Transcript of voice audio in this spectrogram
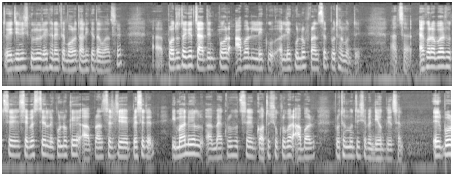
তো এই জিনিসগুলোর এখানে একটা বড় তালিকা দেওয়া আছে। পদত্যাগের চার দিন পর আবার লেকু, লেকুন্ডো, ফ্রান্সের প্রধানমন্ত্রী। আচ্ছা এখন আবার হচ্ছে সেবাস্টিয়ান লেকুন্ডোকে ফ্রান্সের যে প্রেসিডেন্ট ইমানুয়েল ম্যাক্রো হচ্ছে গত শুক্রবার আবার প্রধানমন্ত্রী হিসেবে নিয়োগ দিয়েছেন। এরপর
